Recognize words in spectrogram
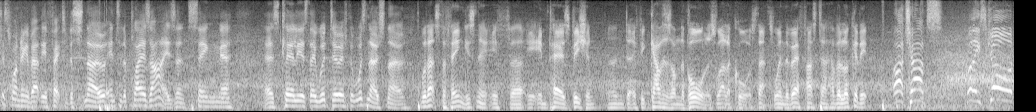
Just wondering about the effect of the snow into the players' eyes and seeing uh, as clearly as they would do if there was no snow. Well, that's the thing, isn't it? If uh, it impairs vision and uh, if it gathers on the ball as well, of course, that's when the ref has to have a look at it. Oh, chance! Well, he scored,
